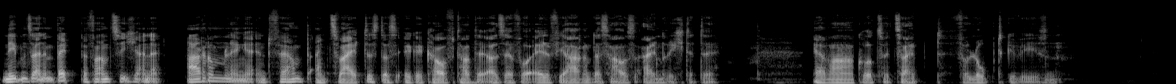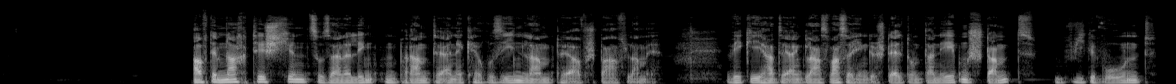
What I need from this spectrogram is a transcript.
Neben seinem Bett befand sich eine Armlänge entfernt ein zweites, das er gekauft hatte, als er vor elf Jahren das Haus einrichtete. Er war kurze Zeit verlobt gewesen. Auf dem Nachttischchen zu seiner Linken brannte eine Kerosinlampe auf Sparflamme. Vicky hatte ein Glas Wasser hingestellt und daneben stand, wie gewohnt,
